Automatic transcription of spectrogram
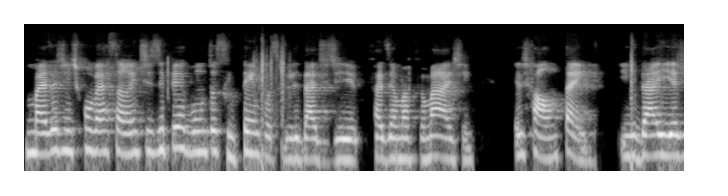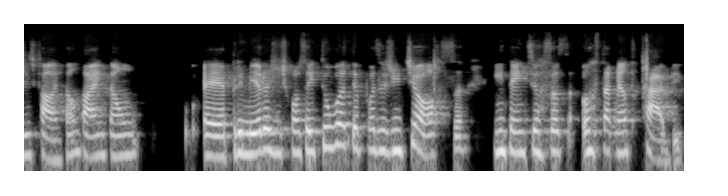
mas a gente conversa antes e pergunta assim, tem possibilidade de fazer uma filmagem? Eles falam, tem. E daí a gente fala, então tá, então é, primeiro a gente conceitua, depois a gente orça, entende se o orçamento cabe.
